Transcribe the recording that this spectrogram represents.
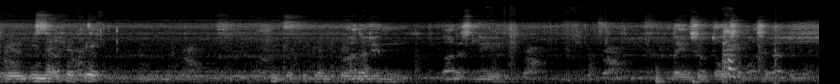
Ayun, ina siya si... Siga-siga na kayo. Annalyn, honestly, na-insulto sa mga sinabi mo.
